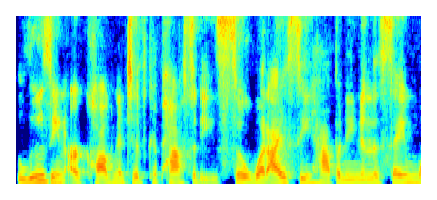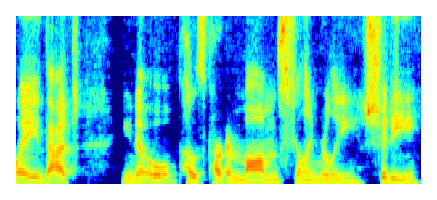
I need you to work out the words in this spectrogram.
losing our cognitive capacities. So, what I see happening in the same way that, you know, postpartum moms feeling really shitty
